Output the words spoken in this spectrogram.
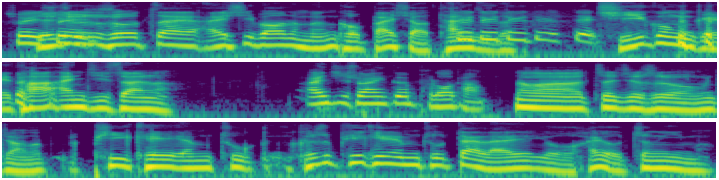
所以，也就是说，在癌细胞的门口摆小摊子，对对对对对，提供给他氨基酸了，氨基酸跟葡萄糖。那么，这就是我们讲的 PKM2。可是 PKM2 带来有还有争议吗？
